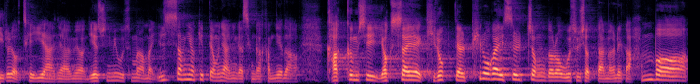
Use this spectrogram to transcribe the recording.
일을 어떻게 이해하냐면 예수님이 웃으면 아마 일상이었기 때문이 아닌가 생각합니다. 가끔씩 역사에 기록될 필요가 있을 정도로 웃으셨 다면 그러니까 한 번,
